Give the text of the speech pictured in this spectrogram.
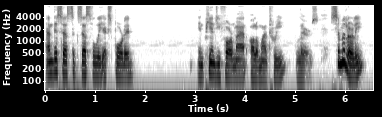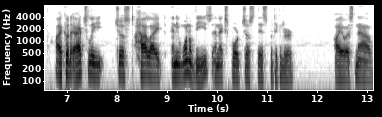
And this has successfully exported in PNG format all of my three layers. Similarly I could actually just highlight any one of these and export just this particular iOS nav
